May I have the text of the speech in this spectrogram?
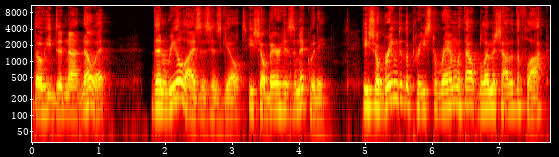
though he did not know it, then realizes his guilt, he shall bear his iniquity. He shall bring to the priest a ram without blemish out of the flock,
